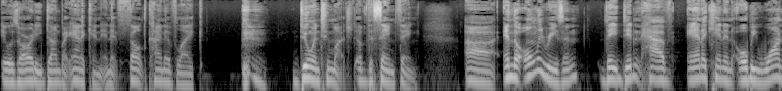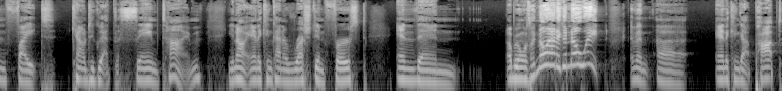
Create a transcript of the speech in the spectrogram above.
it was already done by Anakin and it felt kind of like doing too much of the same thing. Uh, and the only reason they didn't have Anakin and Obi Wan fight Count Dooku at the same time, you know, Anakin kind of rushed in first, and then Obi Wan was like, "No, Anakin, no, wait!" And then uh, Anakin got popped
